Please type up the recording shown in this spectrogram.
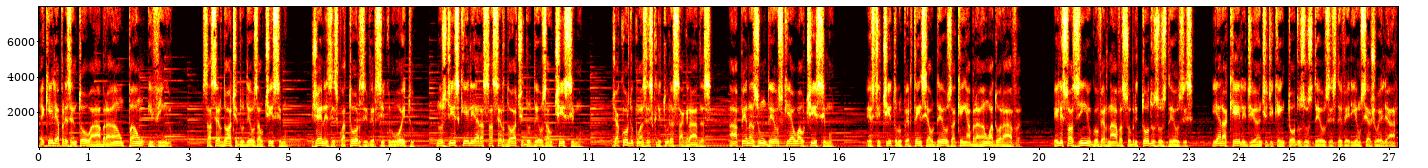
é que ele apresentou a Abraão pão e vinho. Sacerdote do Deus Altíssimo, Gênesis 14, versículo 8, nos diz que ele era sacerdote do Deus Altíssimo. De acordo com as Escrituras Sagradas, há apenas um Deus que é o Altíssimo este título pertence ao Deus a quem Abraão adorava. Ele sozinho governava sobre todos os deuses e era aquele diante de quem todos os deuses deveriam se ajoelhar.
